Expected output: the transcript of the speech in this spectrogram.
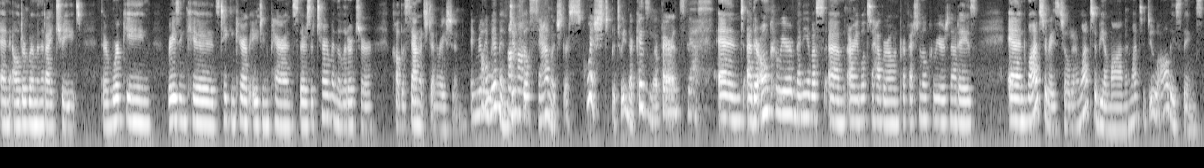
and elder women that I treat, they're working, raising kids, taking care of aging parents. There's a term in the literature called the sandwich generation. And really, oh, women uh-huh. do feel sandwiched. They're squished between their kids and their parents. Yes. And uh, their own career, many of us um, are able to have our own professional careers nowadays and want to raise children, and want to be a mom, and want to do all these things.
